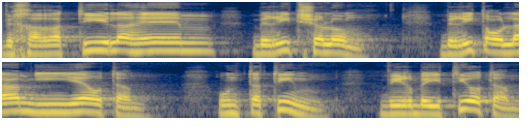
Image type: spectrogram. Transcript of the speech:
וחרתי להם ברית שלום, ברית עולם יהיה אותם, ונתתים, והרביתי אותם,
